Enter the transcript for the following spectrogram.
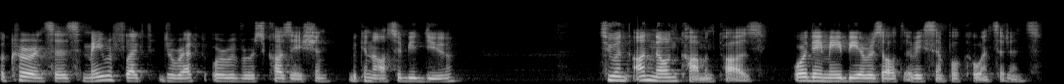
occurrences may reflect direct or reverse causation, but can also be due to an unknown common cause, or they may be a result of a simple coincidence.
